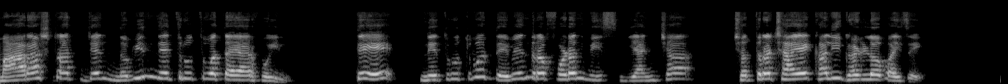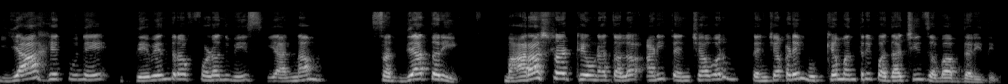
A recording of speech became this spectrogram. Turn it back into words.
महाराष्ट्रात जे नवीन नेतृत्व तयार होईल ते नेतृत्व देवेंद्र फडणवीस यांच्या छत्रछायेखाली घडलं पाहिजे. या हेतूने देवेंद्र फडणवीस यांना सध्या तरी महाराष्ट्रात ठेवण्यात आलं आणि त्यांच्यावर त्यांच्याकडे मुख्यमंत्री पदाची जबाबदारी दिली.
